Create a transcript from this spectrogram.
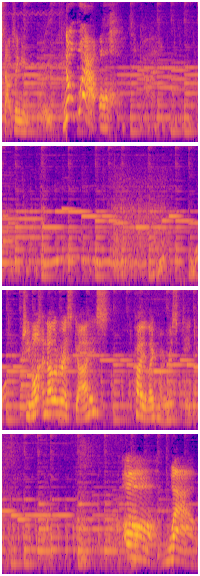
Stop singing. No, wow! Oh. Actually, you know what? Another risk, guys. Probably like my risk taking. Oh, wow.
